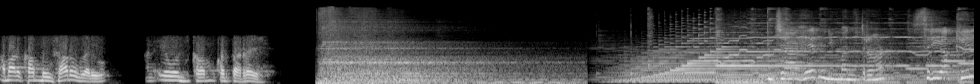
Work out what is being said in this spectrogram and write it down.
અમારું કામ બહુ સારું કર્યું અને એવો જ કામ કરતા રહે. જાહેર નિમંત્રણ, શ્રી અખિલ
